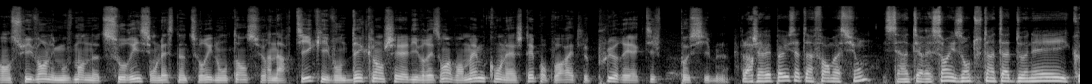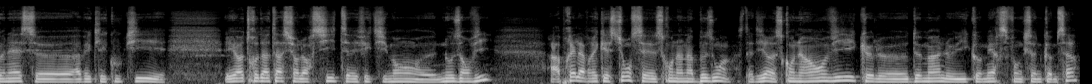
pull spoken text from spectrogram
En suivant les mouvements de notre souris, si on laisse notre souris longtemps sur un article, ils vont déclencher la livraison avant même qu'on l'ait acheté pour pouvoir être le plus réactif possible. Alors j'avais pas eu cette information. C'est intéressant. Ils ont tout un tas de données. Ils connaissent euh, avec les cookies et, autres data sur leur site effectivement euh, nos envies. Après, la vraie question, c'est est-ce qu'on en a besoin? C'est-à-dire, est-ce qu'on a envie que le, demain le e-commerce fonctionne comme ça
